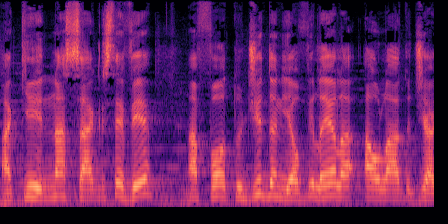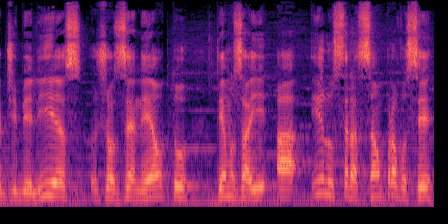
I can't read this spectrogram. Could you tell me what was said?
aqui na Sagres TV, a foto de Daniel Vilela ao lado de Adib Elias, José Nelto. Temos aí a ilustração para você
